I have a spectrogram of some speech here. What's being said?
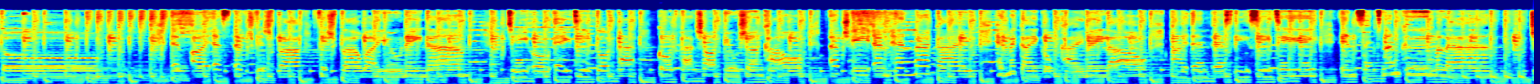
โต F I S H fish bar fish bar ว่าอยู่ในน้ำ G O A T กดแพะกดแพะชอดอยู่เชิงเขา H E N เห็นแม่ไก่ เห็นแม่ไก่กบไข่ในเล้า I N S E C T insect นั้นคือแมลง J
